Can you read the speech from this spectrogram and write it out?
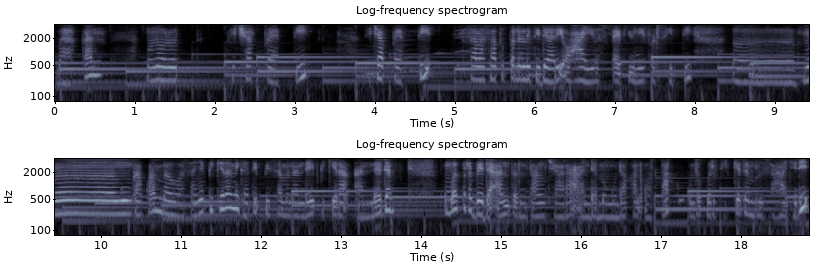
bahkan menurut Richard Petty, Richard Petty, salah satu peneliti dari Ohio State University, uh, mengungkapkan bahwasanya pikiran negatif bisa menandai pikiran Anda dan membuat perbedaan tentang cara Anda menggunakan otak untuk berpikir dan berusaha. Jadi,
